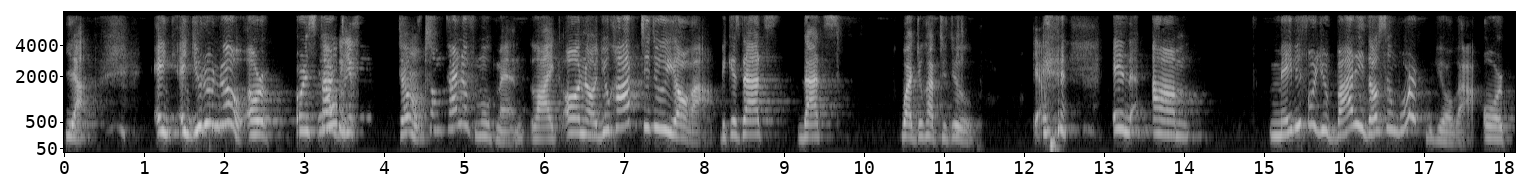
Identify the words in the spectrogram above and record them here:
Yeah, and and you don't know, or or start no, you don't some kind of movement like oh no, you have to do yoga because that's that's what you have to do. Yeah. and um maybe for your body doesn't work yoga or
